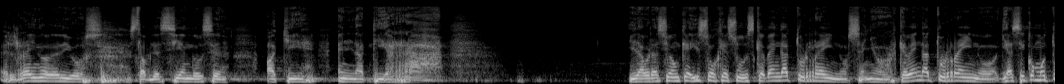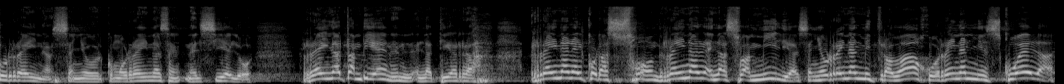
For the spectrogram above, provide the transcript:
el reino de Dios estableciéndose aquí en la tierra. Y la oración que hizo Jesús, que venga tu reino, Señor, que venga tu reino. Y así como tú reinas, Señor, como reinas en el cielo, reina también en, la tierra. Reina en el corazón, reina en las familias, Señor, reina en mi trabajo, reina en mi escuela,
